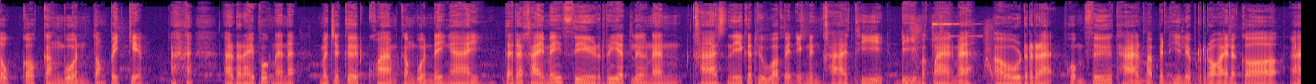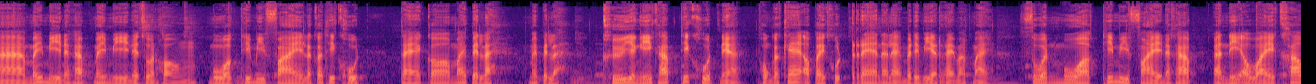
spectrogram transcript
ตกก็กังวลต้องไปเก็บ อะไรพวกนั้นนะมันจะเกิดความกังวลได้ง่าย แต่ถ้าใครไม่ซีเรียสเรื่องนั้นคลาสนี้ก็ถือว่าเป็นอีกหนึ่งคลาสที่ดีมากๆนะ เอาละผมซื้อถ่านมาเป็นที่เรียบร้อย แล้วก็อ่าไม่มีนะครับไม่มีในส่วนของหมวกที่มีไฟแล้วก็ที่ขุด แต่ก็ไม่เป็นไรไม่เป็นไร คืออย่างนี้ครับที่ขุดเนี่ย ผมก็แค่เอาไปขุดแร่นั่นแหละไม่ได้มีอะไรมากมาย ส่วนหมวกที่มีไฟนะครับ อันนี้เอาไว้เข้า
